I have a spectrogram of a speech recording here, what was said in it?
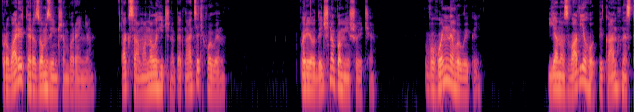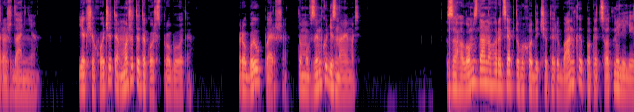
Проварюйте разом з іншим варенням. Так само аналогічно 15 хвилин. Періодично помішуючи. Вогонь невеликий. Я назвав його пікантне страждання. Якщо хочете, можете також спробувати. Робив вперше, тому взимку дізнаємось. Загалом з даного рецепту виходить 4 банки по 500 мл.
